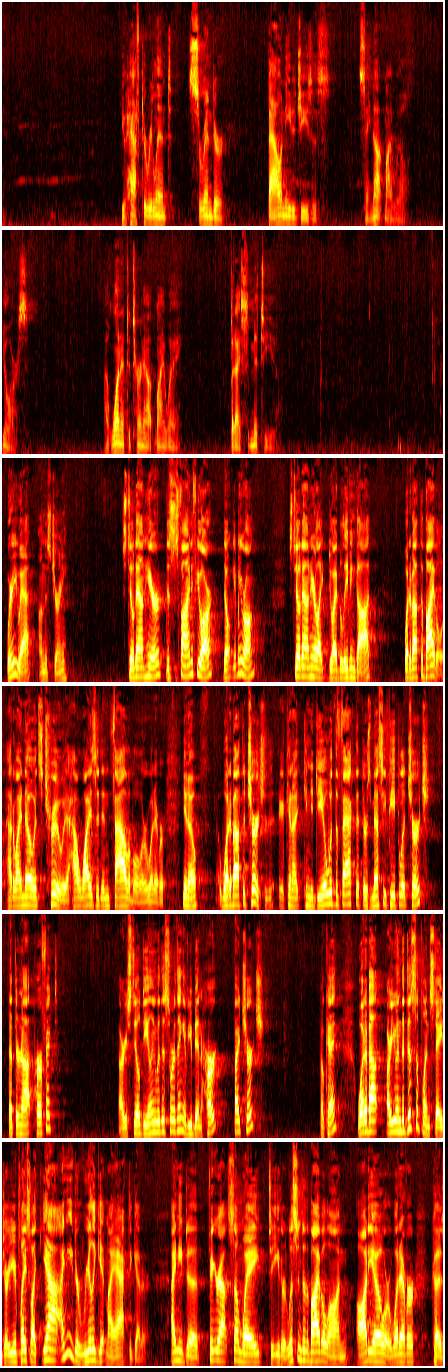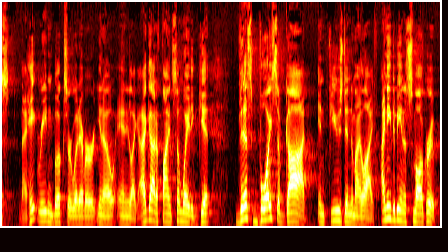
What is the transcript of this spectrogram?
You have to relent, surrender, bow a knee to Jesus, say, Not my will, yours. I want it to turn out my way, but I submit to you. Where are you at on this journey? Still down here? This is fine if you are. Don't get me wrong. Still down here, like, do I believe in God? What about the Bible? How do I know it's true? How why is it infallible or whatever? You know, what about the church? Can I can you deal with the fact that there's messy people at church? That they're not perfect? Are you still dealing with this sort of thing? Have you been hurt by church? Okay. What about are you in the discipline stage? Are you in a place like, yeah, I need to really get my act together? I need to figure out some way to either listen to the Bible on audio or whatever, because I hate reading books or whatever, you know, and you're like, I got to find some way to get this voice of God infused into my life. I need to be in a small group.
